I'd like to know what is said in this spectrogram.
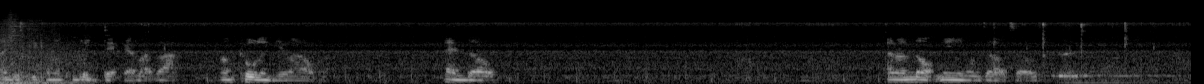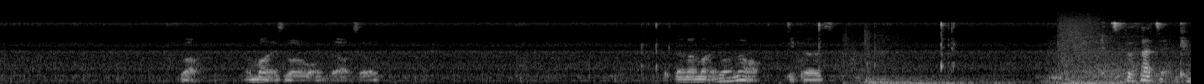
and just become a complete dickhead like that, I'm calling you out. End of. And I'm not meaning on Dark Souls. Well, I might as well on Dark Souls. Then I might as well not, because it's pathetic.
